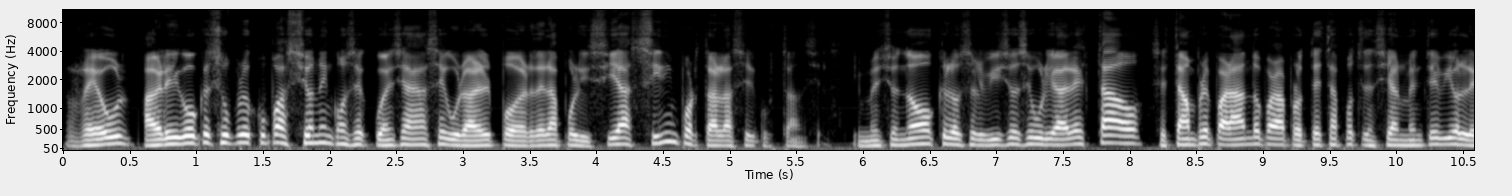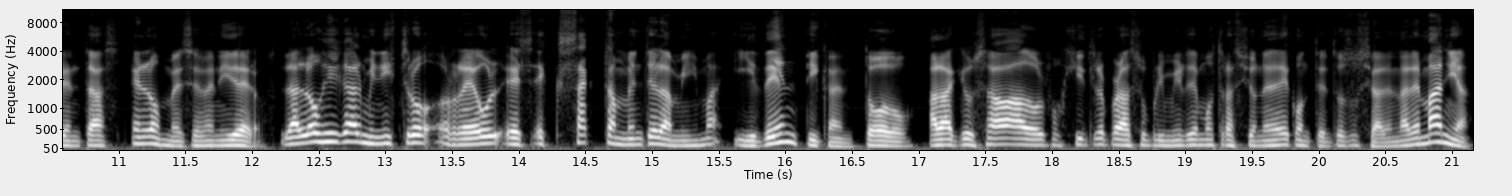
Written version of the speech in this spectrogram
Reul agregó que su preocupación en consecuencia es asegurar el poder de la policía sin importar las circunstancias y mencionó que los servicios de seguridad del Estado se están preparando para protestas potencialmente violentas en los meses venideros. La lógica del ministro Reul es exactamente la misma, idéntica en todo, a la que usaba Adolfo Hitler para suprimir demostraciones de contento social en Alemania.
